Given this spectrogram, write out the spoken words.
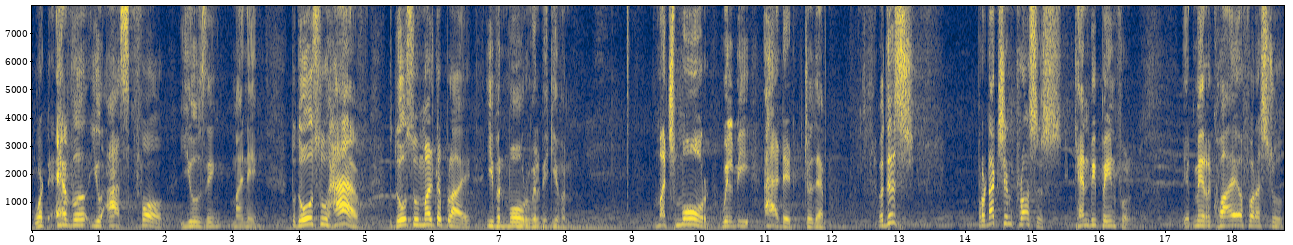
whatever you ask for using my name. To those who have, to those who multiply, even more will be given. Much more will be added to them. But this production process can be painful. It may require for us to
